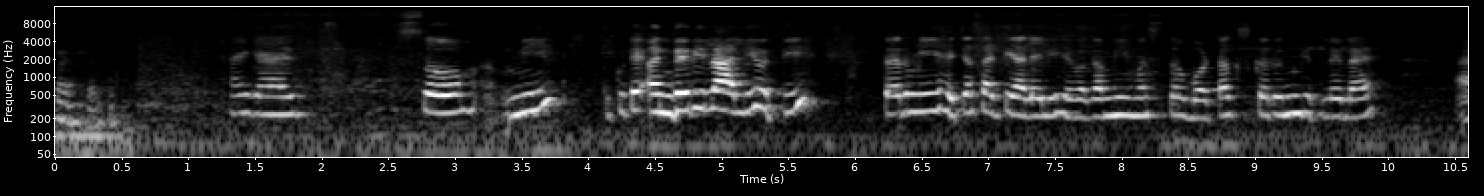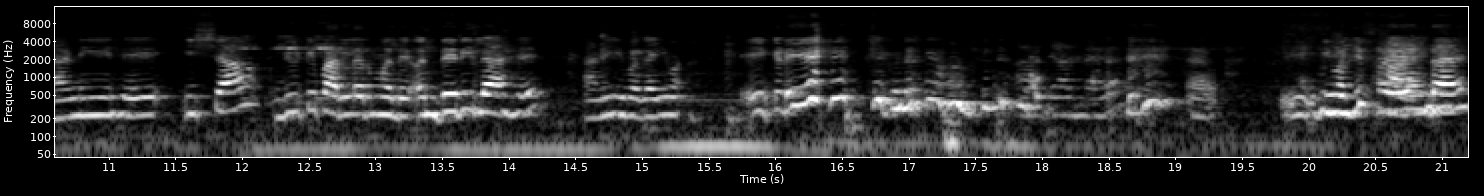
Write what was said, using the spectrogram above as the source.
बंद कर दो। हाय गायज सो मी कुठे अंधेरीला आली होती. तर मी ह्याच्यासाठी आलेली. हे बघा मी मस्त बॉटॉक्स करून घेतलेलं आहे. आणि हे ईशा ब्युटी पार्लरमध्ये अंधेरीला आहे. आणि ही बघा ही इकडे. ही माझी फ्रेंड आहे.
